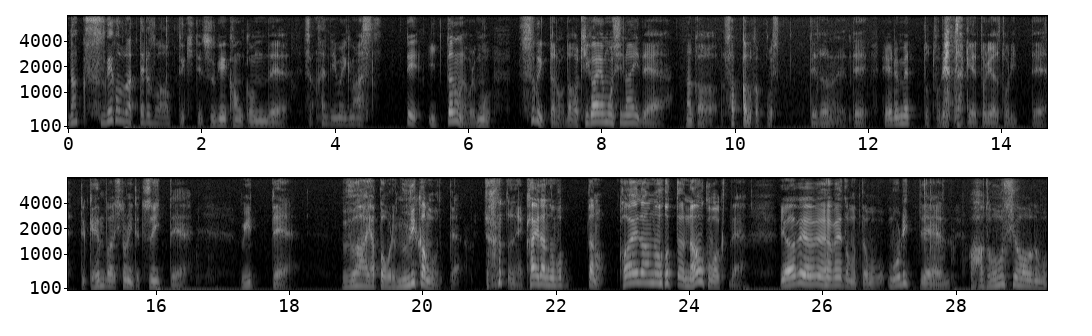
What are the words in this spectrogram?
なんかすげえことなってるぞ」って来てすげえカンカンで「すいません今行きます」って言ったのね俺。もうすぐ行ったの。だから着替えもしないでなんかサッカーの格好してたのね。でヘルメット取りだけとりあえず取り行ってで現場一人で着いて見てうわやっぱ俺無理かもって。ちょっとね階段登ったの。階段登ったらなお怖くて。やべえやべえやべえと思って降りてああどうしようと思っ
